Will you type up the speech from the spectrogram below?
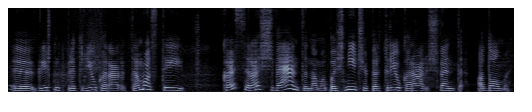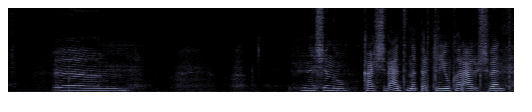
grįžtant prie trijų karalių temos, tai kas yra šventinama bažnyčiai per trijų karalių šventę? Adomai. E, nežinau. Ką šventina per trijų karalių šventę?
